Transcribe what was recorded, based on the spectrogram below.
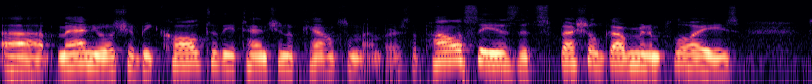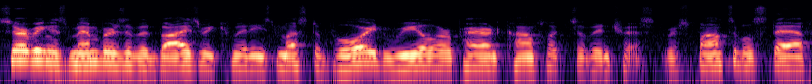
uh, manual should be called to the attention of council members. The policy is that special government employees serving as members of advisory committees must avoid real or apparent conflicts of interest. Responsible staff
